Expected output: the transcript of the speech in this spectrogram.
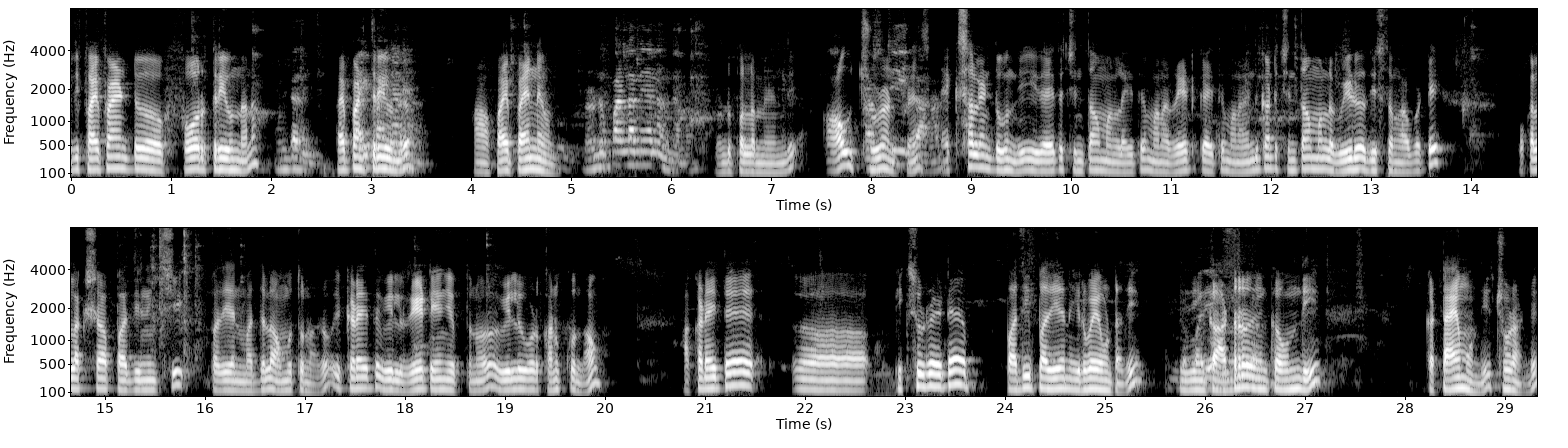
ఇది ఫైవ్ పాయింట్ ఫోర్ త్రీ ఉందన్న? ఫైవ్ పాయింట్ త్రీ ఉంది. ఫైవ్ పైనే ఉంది. రెండు పళ్ళ మీద ఉంది. ఆవు చూడండి ఫ్రెండ్స్ ఎక్సలెంట్ ఉంది. ఇదైతే చింతామణిలో అయితే మన రేట్కి అయితే మనం ఎందుకంటే చింతామణిలో వీడియో తీస్తాం కాబట్టి ఒక లక్ష పది నుంచి పదిహేను మధ్యలో అమ్ముతున్నారు. ఇక్కడైతే వీళ్ళు రేట్ ఏం చెప్తున్నారో వీళ్ళు కూడా కనుక్కుందాం. అక్కడైతే ఫిక్స్డ్ రేటే పది పదిహేను ఇరవై ఉంటుంది. ఇది ఇంకా అడ్డర్ ఇంకా ఉంది. ఇంకా టైం ఉంది. చూడండి.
